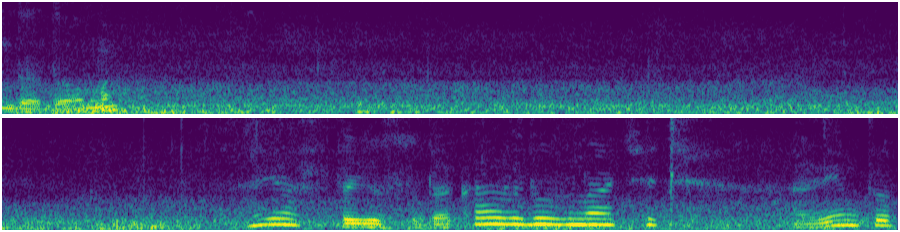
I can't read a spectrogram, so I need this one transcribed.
додому. Я стою сюди кожну, значить, а він тут.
